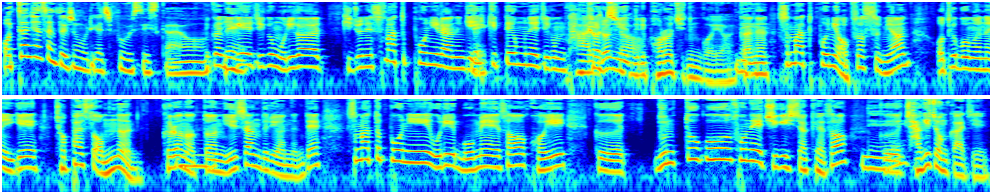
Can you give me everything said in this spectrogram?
어떤 현상들 좀 우리가 짚어볼 수 있을까요? 그러니까 네. 이게 지금 우리가 기존에 스마트폰이라는 게 네. 있기 때문에 지금 다 그렇죠. 이런 일들이 벌어지는 거예요. 그러니까는 스마트 폰이 없었으면 어떻게 보면은 이게 접할 수 없는 그런 음. 어떤 일상들이었는데 스마트폰이 우리 몸에서 거의 그 눈 뜨고 손에 쥐기 시작해서 네. 그 자기 전까지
